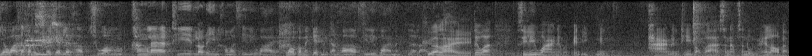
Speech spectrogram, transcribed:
อย่าว่าแต่คนอื่นไม่เก็ตเลยครับ ช่วงครั้งแรกที่เราได้ยินคำว่าซีรีส์วายเราก็ไม่เก็ตเหมือนกันว่าซีรีส์วายมันคืออะไร คืออะไร แต่ว่าซีรีส์วายเนี่ยมันเป็นอีกหนึ่งทางหนึ่งที่แบบว่าสนับสนุนให้เราแบบ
